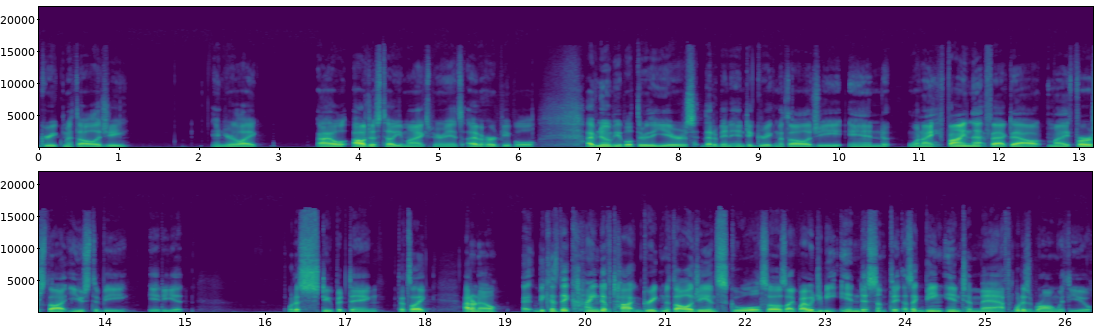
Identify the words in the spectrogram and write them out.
Greek mythology? And you're like, I'll I'll just tell you my experience. I've heard people I've known people through the years that have been into Greek mythology and when I find that fact out, my first thought used to be idiot. What a stupid thing. That's like I don't know, eh, because they kind of taught Greek mythology in school, so I was like, why would you be into something? That's like being into math. What is wrong with you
